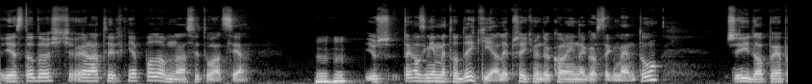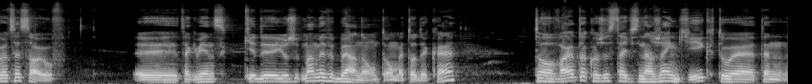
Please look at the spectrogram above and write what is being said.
jest to dość relatywnie podobna sytuacja. Mhm. Już teraz nie metodyki, ale przejdźmy do kolejnego segmentu, czyli do preprocesorów. Yy, tak więc, kiedy już mamy wybraną tą metodykę, to warto korzystać z narzędzi, które ten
